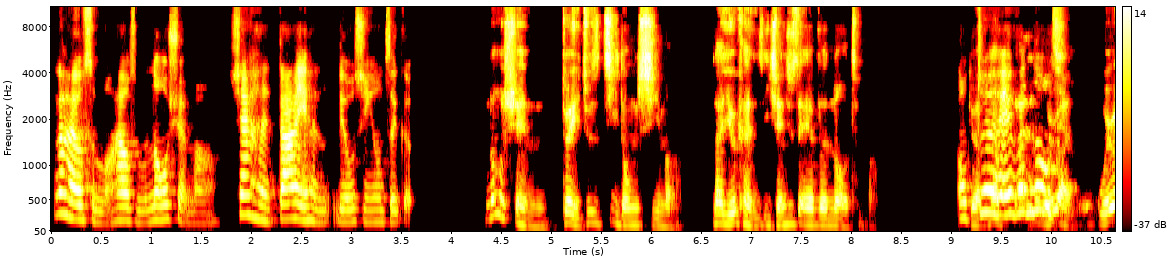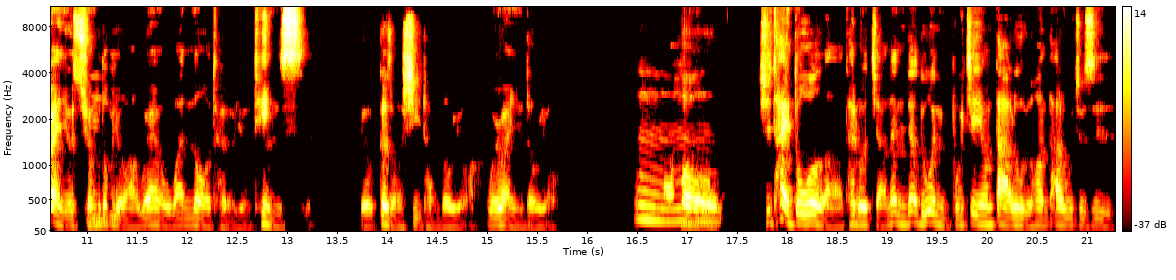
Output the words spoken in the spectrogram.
那还有什么？还有什么 Notion 吗？现在很大家也很流行用这个 Notion，对，就是记东西嘛。那有可能以前就是 Evernote 嘛？哦，对，Evernote，微软微软有全部都有啊，微软有 OneNote，有 Teams，有各种系统都有啊，微软也都有。嗯，然后其实太多了啦，太多家。那你那如果你不借用大陆的话，大陆就是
